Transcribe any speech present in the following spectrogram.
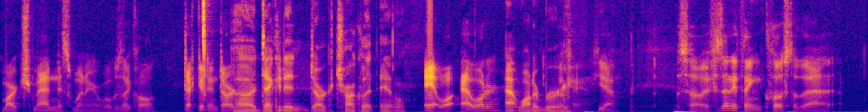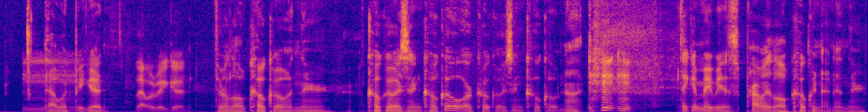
March Madness winner, what was that called? Decadent Dark Uh, decadent dark chocolate ale, Atwa- Atwater. Atwater Brewery. Okay, yeah. So if it's anything close to that, That would be mm, good. That would be good. Throw a little cocoa in there. Cocoa is in cocoa, or cocoa is in cocoa nut. thinking maybe there's probably a little coconut in there.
